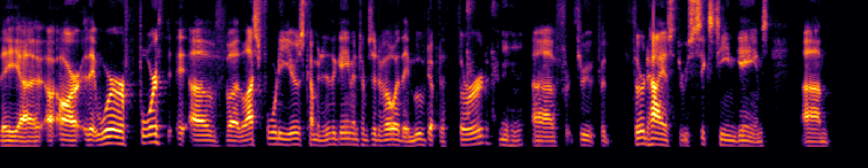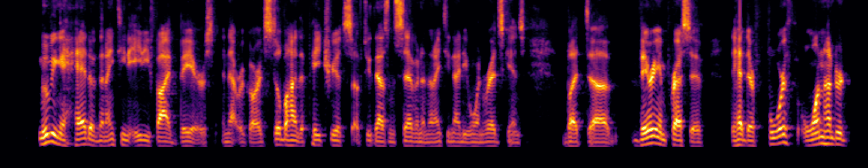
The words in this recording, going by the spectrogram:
They uh, are they were fourth of uh, the last forty years coming into the game in terms of DVOA. They moved up to 3rd mm-hmm. uh, for, through for third highest through sixteen games, um, moving ahead of the 1985 Bears in that regard. Still behind the Patriots of 2007 and the 1991 Redskins, but uh, very impressive. They had their fourth 100%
